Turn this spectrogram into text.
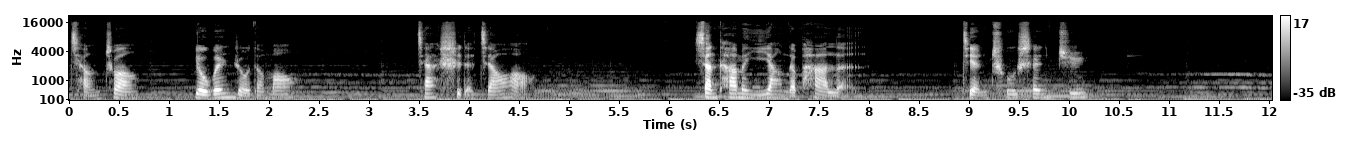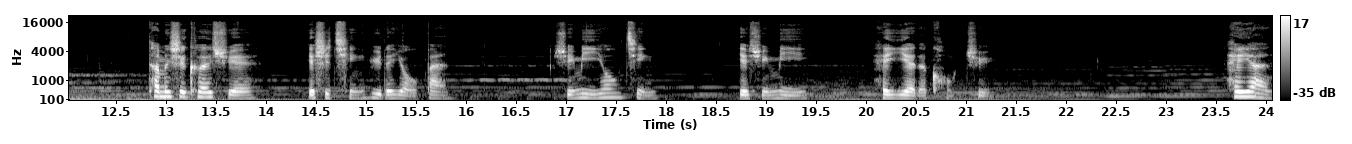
强壮又温柔的猫。家世的骄傲，像他们一样的怕冷，渐出深居。他们是科学，也是情欲的友伴，寻觅幽静，也寻觅。黑夜的恐惧，黑暗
